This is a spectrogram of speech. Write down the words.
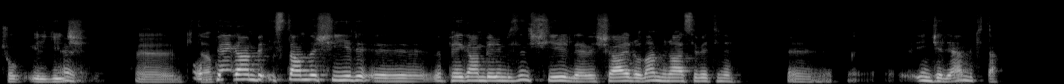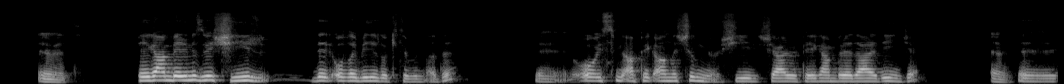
çok ilginç e, bir O kitap. peygamber İslam'da şiiri e, ve peygamberimizin şiirle ve şair olan münasebetini e, inceleyen bir kitap. Evet. Peygamberimiz ve şiir de olabilir o kitabın adı. E, o ismi pek anlaşılmıyor. Şiir, şair ve peygambere dair deyince Evet. e,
